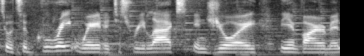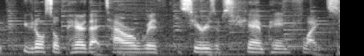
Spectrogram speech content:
So it's a great way to just relax, enjoy the environment. You can also pair that tower with a series of champagne flights.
